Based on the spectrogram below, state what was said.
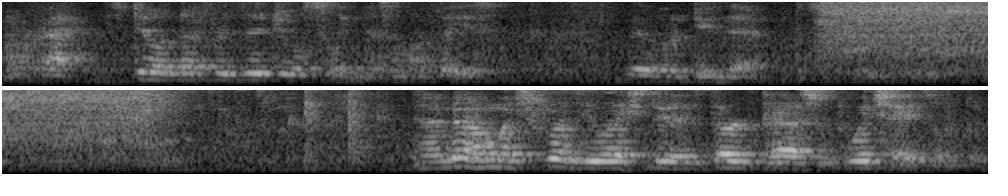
Alright, still enough residual sweetness on my face to be able to do that. Now I know how much Fuzzy likes to do his third pass with witch hazel, but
